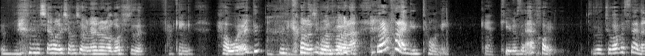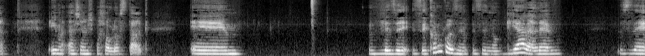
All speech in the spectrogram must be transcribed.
והשם הראשון שעולה לו לראש זה fucking הווארד, מכל השמות בעולם. הוא היה יכול להגיד טוני, כן, כאילו זה היה יכול, זו תשובה בסדר, אם השם משפחה הוא לא סטארק. וזה, זה, קודם כל, זה, זה נוגע ללב. זה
